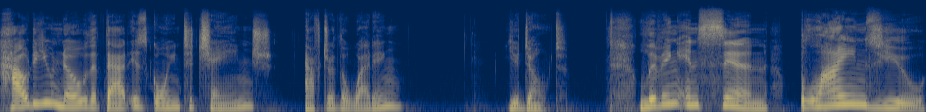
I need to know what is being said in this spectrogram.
How do you know that that is going to change after the wedding? You don't. Living in sin blinds you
